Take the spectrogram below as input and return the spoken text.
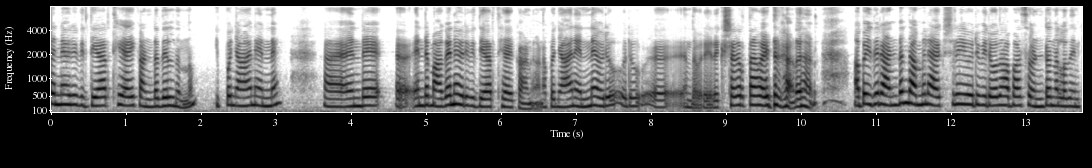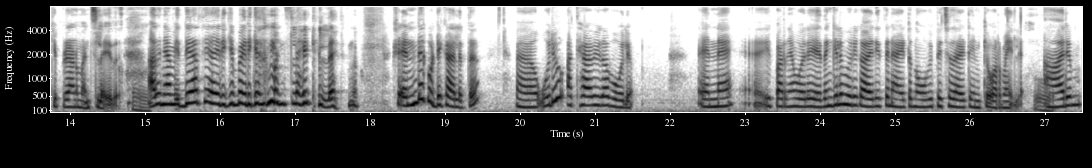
തന്നെ ഒരു വിദ്യാർത്ഥിയായി കണ്ടതിൽ നിന്നും ഇപ്പോൾ ഞാൻ എന്നെ എന്റെ എന്റെ മകനെ ഒരു വിദ്യാർത്ഥിയായി കാണുകയാണ്. അപ്പോൾ ഞാൻ എന്നെ ഒരു ഒരു എന്താ പറയുക രക്ഷകർത്താവായിട്ട് കാണുകയാണ്. അപ്പോൾ ഇത് രണ്ടും തമ്മിൽ ആക്ച്വലി ഒരു വിരോധാഭാസം ഉണ്ടെന്നുള്ളത് എനിക്ക് ഇപ്പോഴാണ് മനസ്സിലായത്. അത് ഞാൻ വിദ്യാർത്ഥിയായിരിക്കുമ്പോൾ എനിക്കത് മനസ്സിലായിട്ടില്ലായിരുന്നു. പക്ഷെ എന്റെ കുട്ടിക്കാലത്ത് ഒരു അധ്യാപിക പോലും എന്നെ ഈ പറഞ്ഞ പോലെ ഏതെങ്കിലും ഒരു കാര്യത്തിനായിട്ട് നോവിപ്പിച്ചതായിട്ട് എനിക്ക് ഓർമ്മയില്ല. ആരും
